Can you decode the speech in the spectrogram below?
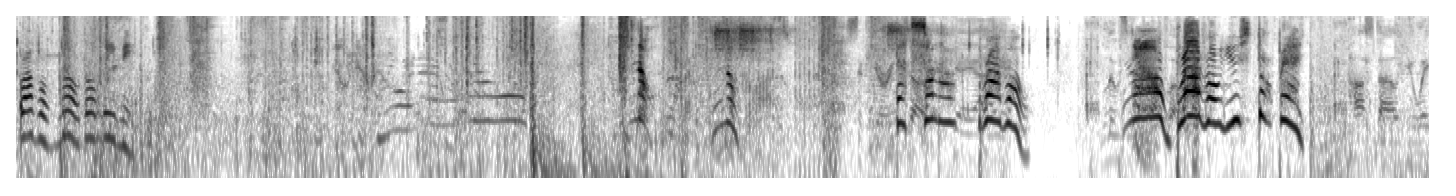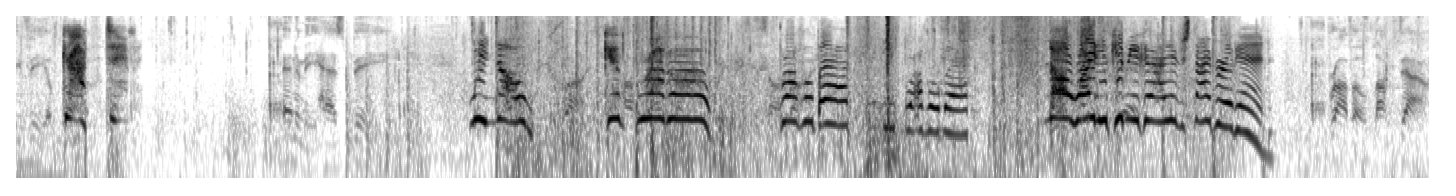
Bravo, no, don't leave me. No! No! Securing That son of Bravo! No! Bravo, you stupid! Hostile UAV of God damn it! Enemy has B. We know! Give Bravo! UAV is online. Bravo back! Need Bravo back! No! Why do you give me a goddamn sniper again? Bravo locked down.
